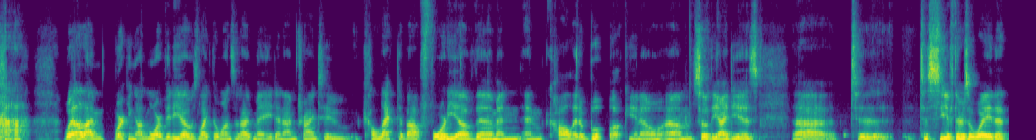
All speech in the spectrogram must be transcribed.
well, I'm working on more videos like the ones that I've made, and I'm trying to collect about 40 of them and, and call it a book, you know. Um, so the idea is uh, to, to see if there's a way that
